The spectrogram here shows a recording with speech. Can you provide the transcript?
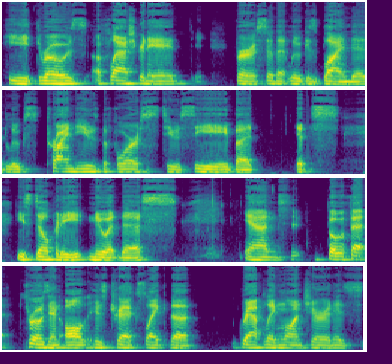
he throws a flash grenade first so that Luke is blinded. Luke's trying to use the Force to see, but it's he's still pretty new at this. And Boba Fett throws in all his tricks, like the grappling launcher and his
